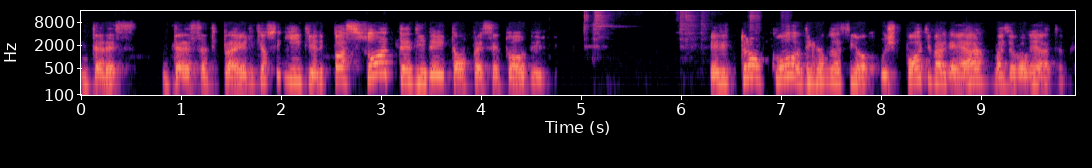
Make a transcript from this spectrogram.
interessante, para ele, que é o seguinte: ele passou a ter direito a um percentual dele. Ele trocou, digamos assim, ó, o esporte vai ganhar, mas eu vou ganhar também.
